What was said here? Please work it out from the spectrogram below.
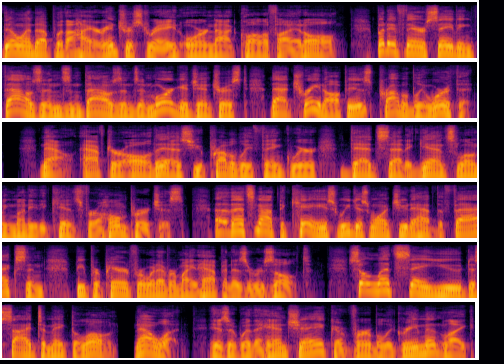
they'll end up with a higher interest rate or not qualify at all. But if they're saving thousands and thousands in mortgage interest, that trade off is probably worth it. Now, after all this, you probably think we're dead set against loaning money to kids for a home purchase. Uh, that's not the case. We just want you to have the facts and be prepared for whatever might happen as a result. So let's say you decide to make the loan. Now what? Is it with a handshake, a verbal agreement like,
